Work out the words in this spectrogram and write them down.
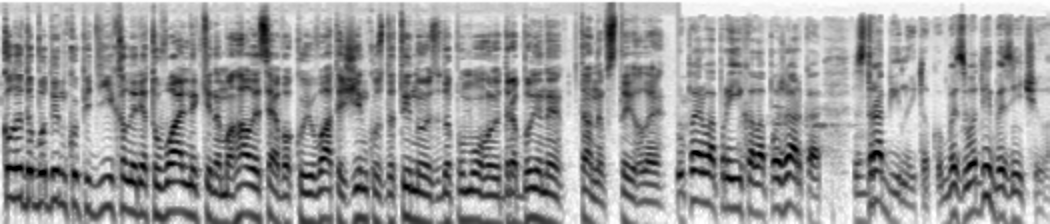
Коли до будинку під'їхали рятувальники, намагалися евакуювати жінку з дитиною за допомогою драбини, та не встигли. Перша приїхала пожарка з драбиною, тако, без води, без нічого.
